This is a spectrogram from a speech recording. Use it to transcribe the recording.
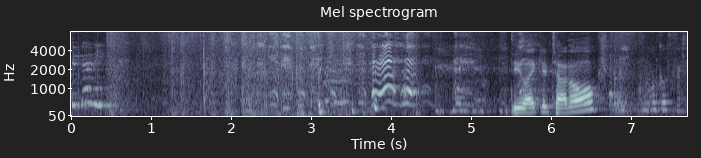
Hey, Daddy. Do you like your tunnel? We'll go first.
